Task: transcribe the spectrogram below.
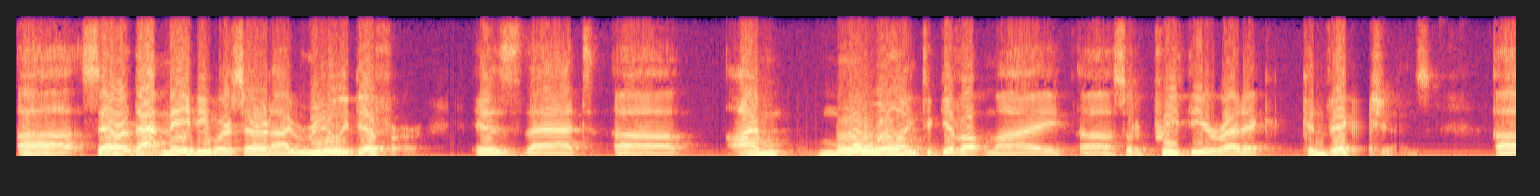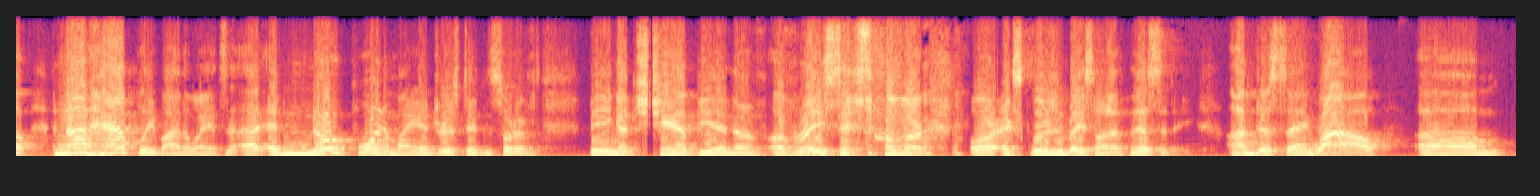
uh, Sarah, that may be where Sarah and I really differ, is that uh, I'm more willing to give up my uh, sort of pre-theoretic convictions. Uh, not happily, by the way. It's at no point am I interested in sort of being a champion of, of racism or, or exclusion based on ethnicity. I'm just saying, wow, um,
